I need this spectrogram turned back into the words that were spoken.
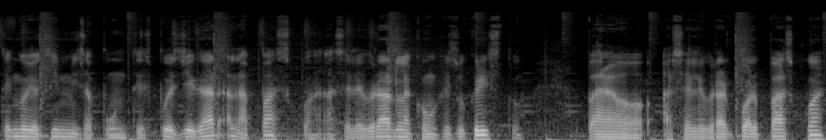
Tengo yo aquí mis apuntes. Pues llegar a la Pascua, a celebrarla con Jesucristo. Para celebrar cuál Pascua,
